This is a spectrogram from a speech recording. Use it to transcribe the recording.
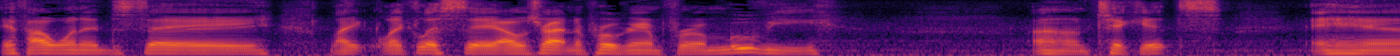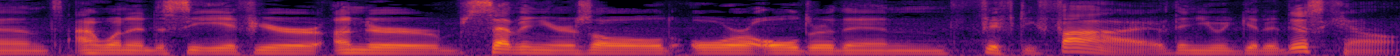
if I wanted to say, like, like let's say I was writing a program for a movie um, tickets, and I wanted to see if you're under seven years old or older than 55, then you would get a discount.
